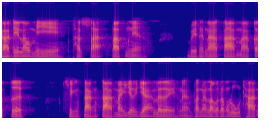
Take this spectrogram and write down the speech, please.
การที่เรามีผัสสะปั๊บเนี่ย เวทนาตามมาก็เกิดสิ่งต่างตามมาเยอะแยะเลยนะเพราะนั้นเราก็ต้องรู้ทัน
